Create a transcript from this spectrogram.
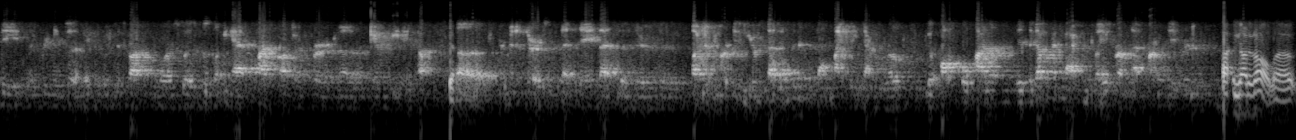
the agreement to basically to Scott Morris was, was looking at pilot project for, uh, guaranteed income. Yeah. Uh, your minister said today that uh, there's a budget for this year seven, that might be down the possible pilot. Is the government backing away from that part of the agreement? Uh, not at all. Uh,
